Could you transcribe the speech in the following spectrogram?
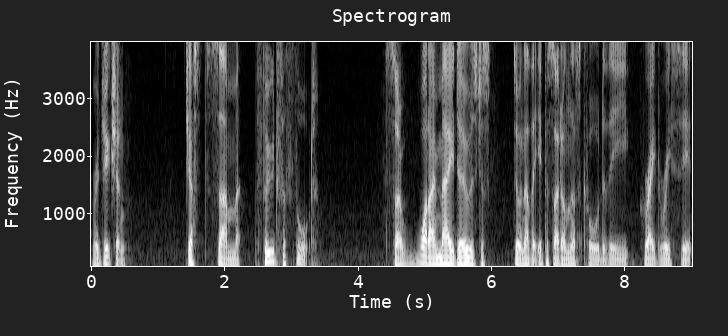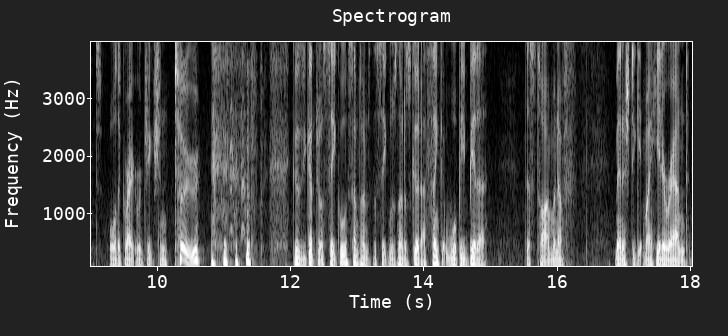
Rejection. Just some food for thought. So what I may do is just do another episode on this called The Great Reset or The Great Rejection 2, because you've got to do a sequel. Sometimes the sequel's not as good. I think it will be better this time when I've managed to get my head around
